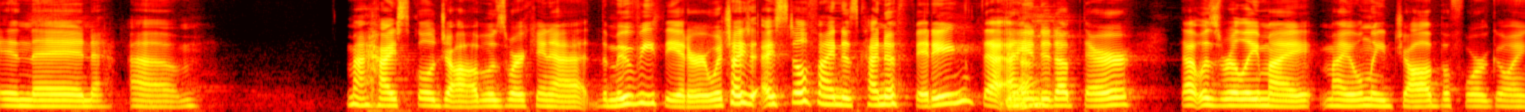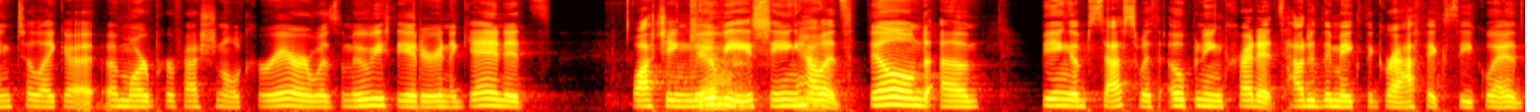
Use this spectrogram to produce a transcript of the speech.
And then um, my high school job was working at the movie theater, which I, I still find is kind of fitting that yeah. I ended up there. That was really my my only job before going to like a, a more professional career was the movie theater. And again, it's watching movies, seeing yeah. how it's filmed, um, being obsessed with opening credits. How did they make the graphic sequence?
